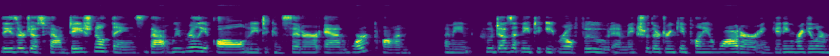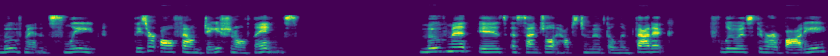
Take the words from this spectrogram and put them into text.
These are just foundational things that we really all need to consider and work on. I mean, who doesn't need to eat real food and make sure they're drinking plenty of water and getting regular movement and sleep? These are all foundational things. Movement is essential. It helps to move the lymphatic fluids through our body.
